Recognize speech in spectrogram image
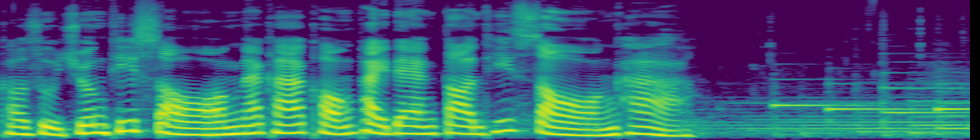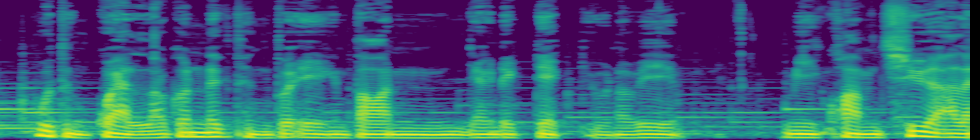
เข้าสู่ช่วงที่สองนะคะของไผ่แดงตอนที่สองค่ะ พูดถึงแกว่นแล้วก็นึกถึงตัวเองตอนยังเด็กๆ อยู่นะพี่มีความเชื่ออะไร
